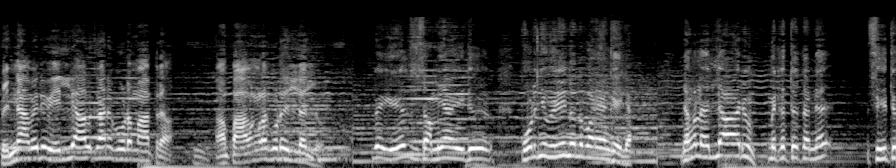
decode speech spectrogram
പിന്നെ അവർ വലിയ ആൾക്കാരെ കൂടെ മാത്രം. പാവങ്ങളെ കൂടെ ഇല്ലല്ലോ. ഏത് സമയം ഇത് പൊളിഞ്ഞു വീഴുന്നെന്ന് പറയാൻ കഴിയില്ല. ഞങ്ങൾ എല്ലാവരും മുറ്റത്ത് തന്നെ സീറ്റ്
